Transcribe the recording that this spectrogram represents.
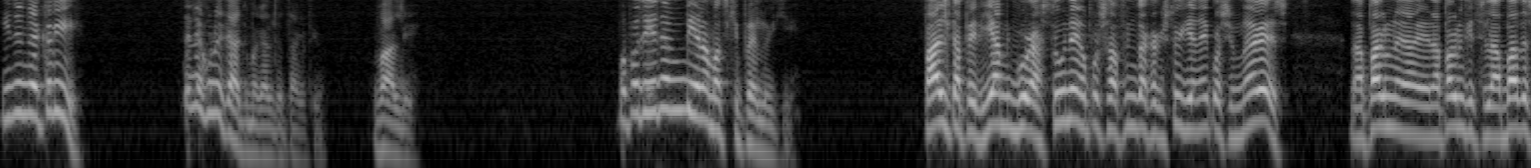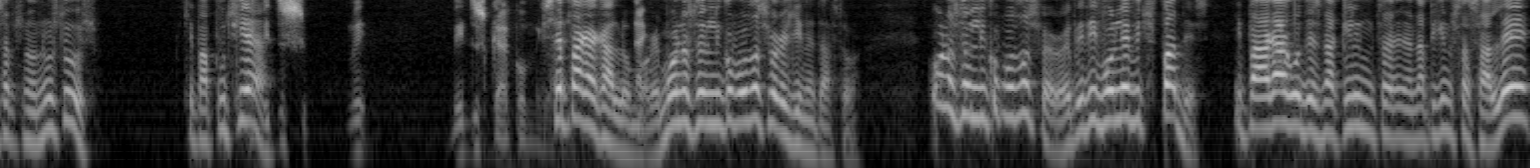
είναι νεκρή. Δεν έχουν κάτι Μεγάλη Τετάρτη. Βάλει. Οπότε γιατί να μην πει ένα μάτς κυπέλο εκεί; Πάλι τα παιδιά μην κουραστούν όπως αφήνουν τα Χριστούγεννα 20 μέρες να πάρουν, να πάρουν και τις λαμπάδες από τους νονούς τους και παπούτσια. Μην του μην, τους Σε παρακαλώ, μωρέ. Μόνο στο ελληνικό ποδόσφαιρο γίνεται αυτό. Μόνο στο ελληνικό ποδόσφαιρο. Επειδή βολεύει τους πάντες. Οι παράγοντες να, να πηγαίνουν στα σαλέ,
